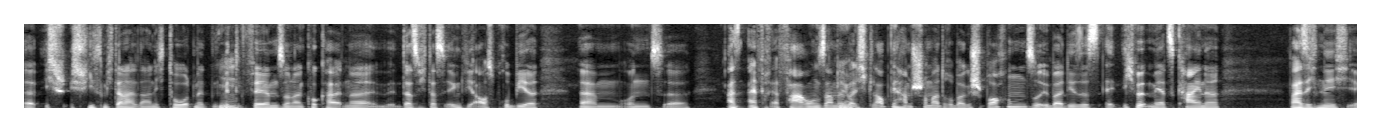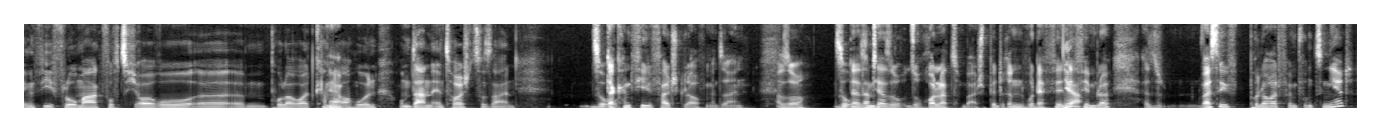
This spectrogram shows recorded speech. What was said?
äh, ich, ich schieße mich dann halt da nicht tot mit, Mhm. mit dem Film, sondern gucke halt, ne, dass ich das irgendwie ausprobiere ähm, und äh, also einfach Erfahrung sammle, Ja. weil ich glaube, wir haben schon mal drüber gesprochen, so über dieses, äh, ich würde mir jetzt keine, weiß ich nicht, irgendwie Flohmarkt 50 Euro äh, ähm, Polaroid-Kamera Ja. holen, um dann enttäuscht zu sein. So, Da kann viel falsch gelaufen mit sein. Also, so da sind ja so, so Roller zum Beispiel drin, wo der Film, Ja. der Film läuft. Also, weißt du, wie Polaroid-Film funktioniert?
